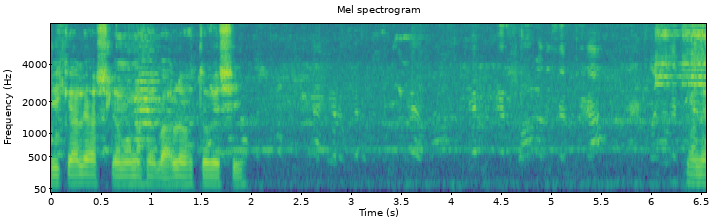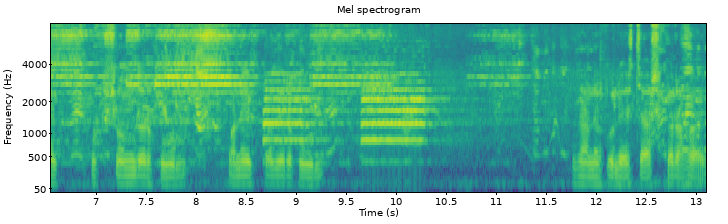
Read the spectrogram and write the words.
বিকালে আসলে মনে হয় ভালো হতো বেশি। অনেক খুব সুন্দর ফুল, অনেক পদের ফুল। এখানে ফুলের চাষ করা হয়।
